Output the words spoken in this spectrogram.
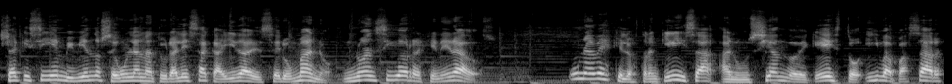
ya que siguen viviendo según la naturaleza caída del ser humano, no han sido regenerados. Una vez que los tranquiliza, anunciando de que esto iba a pasar,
